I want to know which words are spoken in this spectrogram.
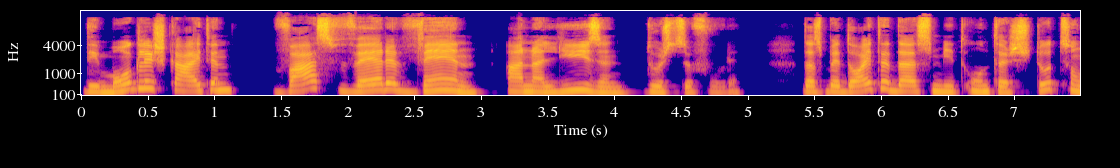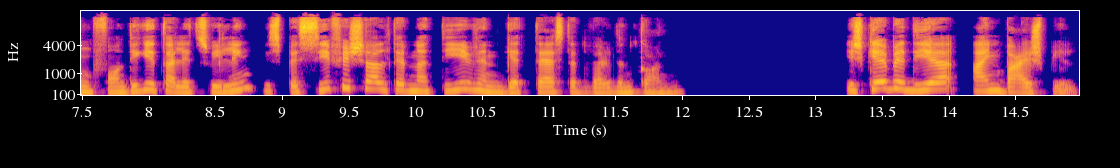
die Möglichkeiten, was wäre, wenn Analysen durchzuführen. Das bedeutet, dass mit Unterstützung von digitalen Zwillingen spezifische Alternativen getestet werden können. Ich gebe dir ein Beispiel.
